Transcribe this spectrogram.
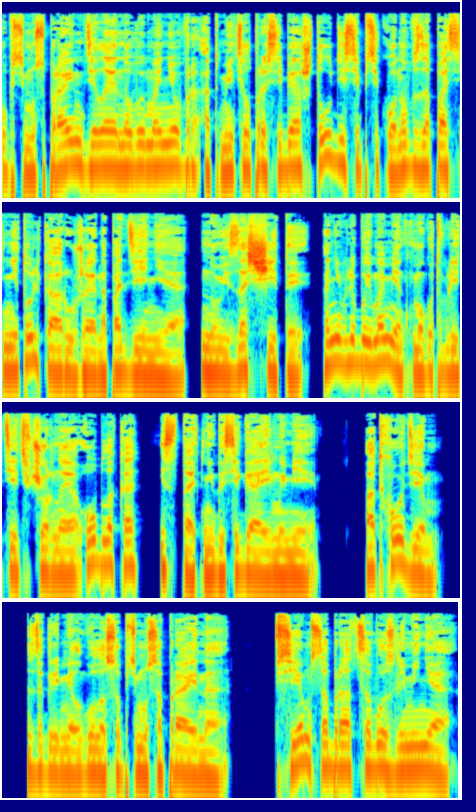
Оптимус Прайн, делая новый маневр, отметил про себя, что у десептиконов в запасе не только оружие нападения, но и защиты. Они в любой момент могут влететь в черное облако и стать недосягаемыми. «Отходим!» – загремел голос Оптимуса Прайна. «Всем собраться возле меня!»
